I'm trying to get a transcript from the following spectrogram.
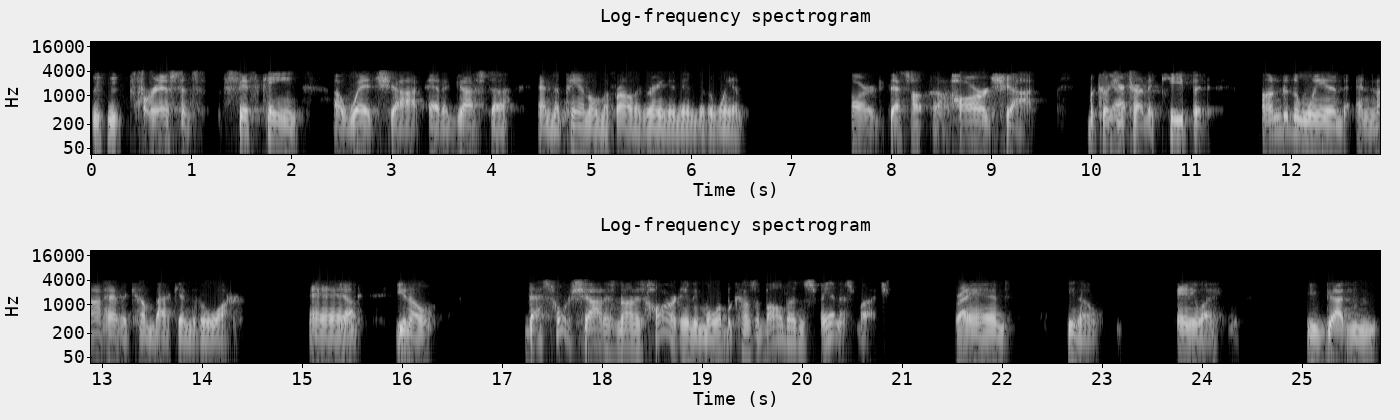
For instance, 15 a wedge shot at Augusta and the pin on the front of the green and into the wind. Hard. That's a, a hard shot because yep. you're trying to keep it under the wind and not have it come back into the water. And, yep. you know, that sort of shot is not as hard anymore because the ball doesn't spin as much. Right. And, you know, anyway, you've gotten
